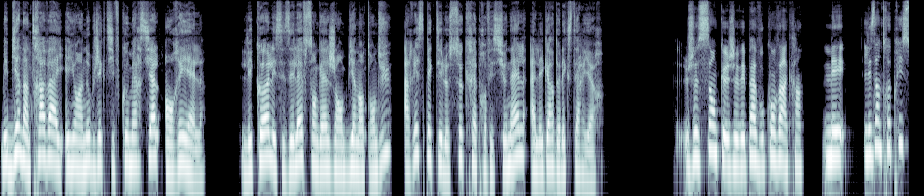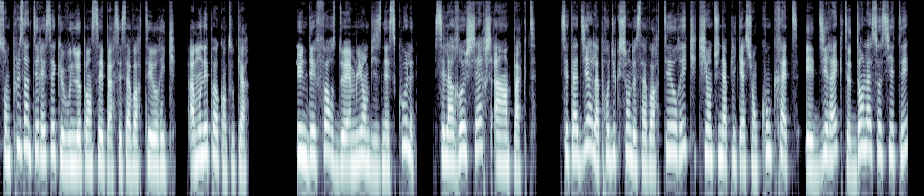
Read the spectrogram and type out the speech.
mais bien d'un travail ayant un objectif commercial en réel. L'école et ses élèves s'engageant, bien entendu, à respecter le secret professionnel à l'égard de l'extérieur. Je sens que je ne vais pas vous convaincre, hein, mais les entreprises sont plus intéressées que vous ne le pensez par ces savoirs théoriques, à mon époque en tout cas. Une des forces de M Lyon Business School, c'est la recherche à impact, c'est-à-dire la production de savoirs théoriques qui ont une application concrète et directe dans la société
